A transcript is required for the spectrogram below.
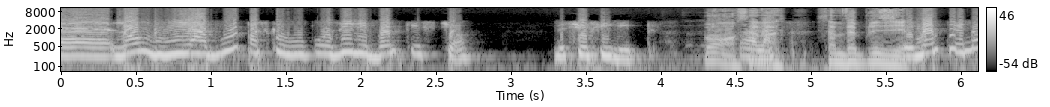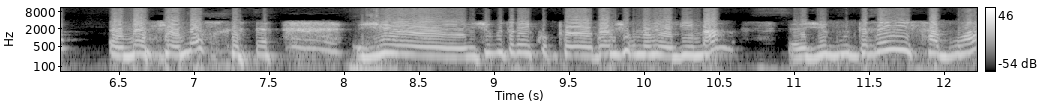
euh, longue vie à vous parce que vous posez les bonnes questions, monsieur Philippe. Bon, ça va, ça me fait plaisir. Et maintenant, euh, maintenant je, je voudrais, euh, bonjour l'imam, euh, je voudrais savoir,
